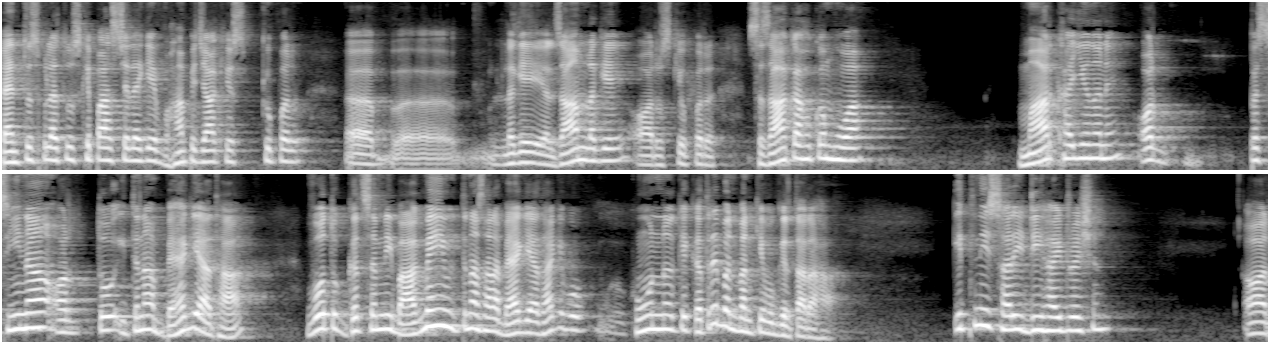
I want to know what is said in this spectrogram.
پینتوس پلاتوس کے پاس چلے گئے۔ وہاں پہ جا کے اس کے اوپر لگے، الزام لگے اور اس کے اوپر سزا کا حکم ہوا۔ مار کھائی انہوں نے اور پسینہ اور تو اتنا بہہ گیا تھا۔ وہ تو گتسمنی باغ میں ہی اتنا سارا بہہ گیا تھا کہ وہ خون کے قطرے بن بن کے وہ گرتا رہا۔ اتنی ساری ڈی ہائیڈریشن اور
